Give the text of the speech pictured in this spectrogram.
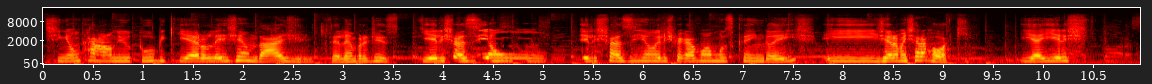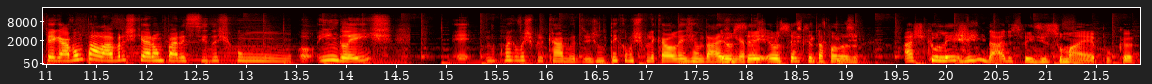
tinha um canal no YouTube que era o Legendagem. Você lembra disso? Que eles faziam. Eles faziam. Eles pegavam uma música em inglês e geralmente era rock. E aí eles pegavam palavras que eram parecidas com. em inglês. É, Como é que eu vou explicar, meu Deus? Não tem como explicar o Legendagem. Eu é sei, eu sei o que você tá falando. Acho que o Legendários fez isso uma época.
